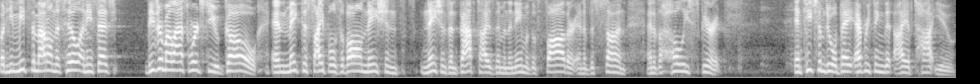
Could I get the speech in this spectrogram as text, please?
but he meets them out on this hill and he says, These are my last words to you go and make disciples of all nations, nations and baptize them in the name of the Father and of the Son and of the Holy Spirit, and teach them to obey everything that I have taught you.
